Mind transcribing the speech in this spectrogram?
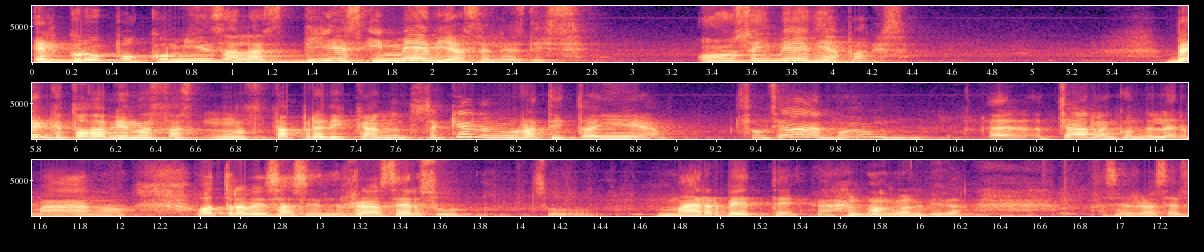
el grupo comienza a las diez y media, se les dice. Once y media parece. Ven que todavía no está, no está predicando, entonces se quedan un ratito ahí eh, charlan con el hermano, otra vez hacen rehacer su, su marbete, ah, no me olvido, hacen rehacer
